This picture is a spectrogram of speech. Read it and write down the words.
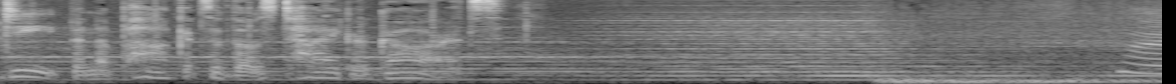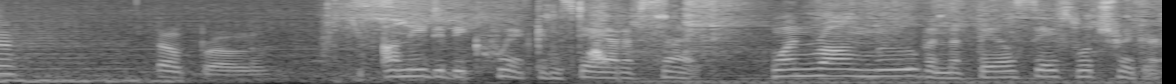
deep in the pockets of those tiger guards. Eh, no problem. I'll need to be quick and stay out of sight. One wrong move and the failsafes will trigger,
